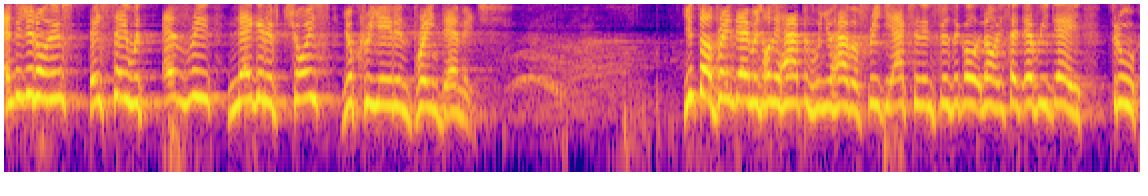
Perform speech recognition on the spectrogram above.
And did you know this? They say with every negative choice, you're creating brain damage. You thought brain damage only happens when you have a freaky accident physical? No, he said every day through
